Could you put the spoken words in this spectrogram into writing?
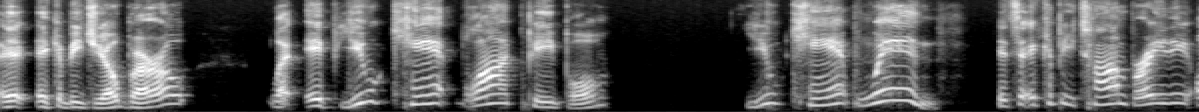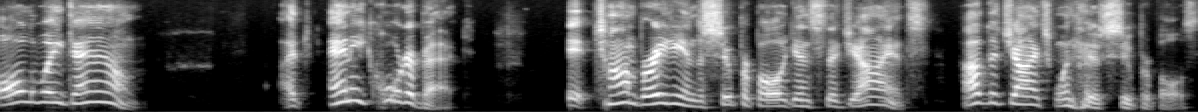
it, it could be Joe Burrow. Let if you can't block people, you can't win. It's it could be Tom Brady all the way down. Any quarterback. It, Tom Brady in the Super Bowl against the Giants. How'd the Giants win those Super Bowls?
